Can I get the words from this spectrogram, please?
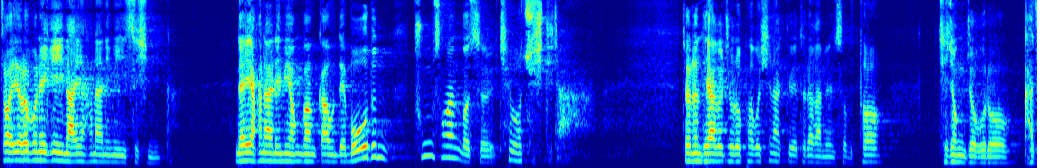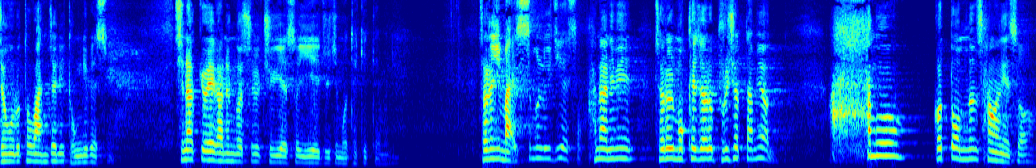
저 여러분에게 이 나의 하나님이 있으십니까? 내 하나님의 영광 가운데 모든 풍성한 것을 채워주시리라. 저는 대학을 졸업하고 신학교에 들어가면서부터 재정적으로, 가정으로부터 완전히 독립했습니다. 신학교에 가는 것을 주위에서 이해해 주지 못했기 때문에. 저는 이 말씀을 의지해서 하나님이 저를 목회자로 부르셨다면 아무 것도 없는 상황에서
